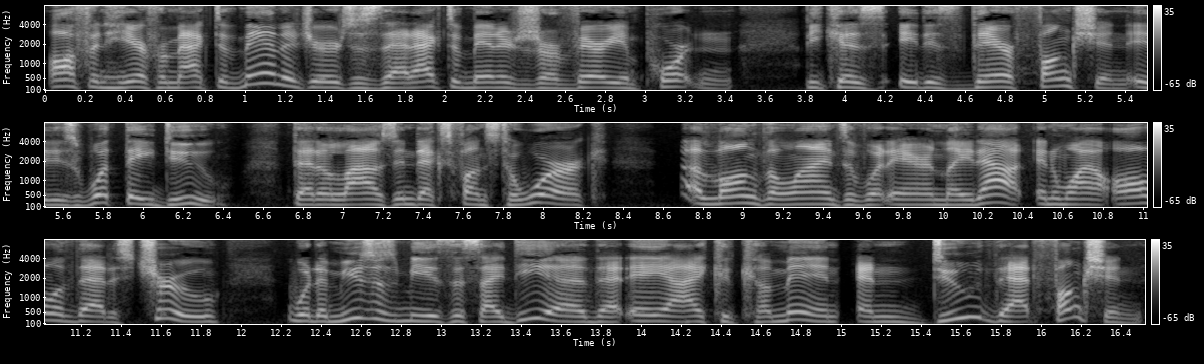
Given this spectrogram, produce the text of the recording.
often hear from active managers is that active managers are very important because it is their function, it is what they do that allows index funds to work along the lines of what Aaron laid out. And while all of that is true, what amuses me is this idea that AI could come in and do that function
